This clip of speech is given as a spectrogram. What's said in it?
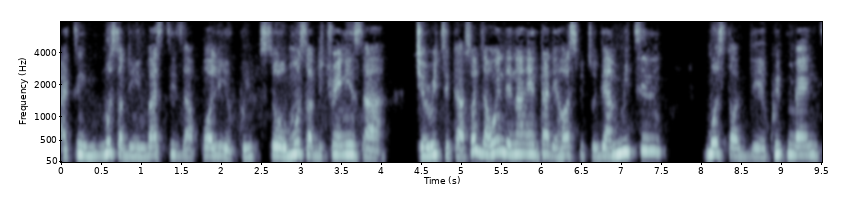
I think most of the universities are poorly equipped. So most of the trainings are theoretical. So that when they now enter the hospital, they are meeting most of the equipment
